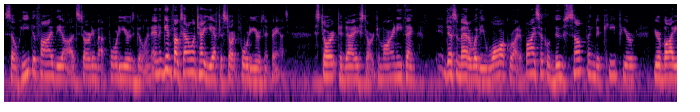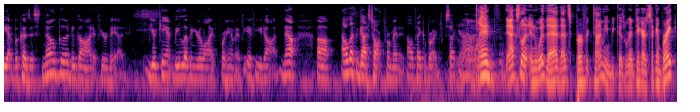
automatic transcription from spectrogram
So he defied the odds starting about 40 years ago. And, and again, folks, I don't want to tell you you have to start 40 years in advance. Start today, start tomorrow, anything. It doesn't matter whether you walk, ride a bicycle, do something to keep your, your body up because it's no good to God if you're dead you can't be living your life for Him if, if you die. Now, uh, I'll let the guys talk for a minute. I'll take a break for a second. Yeah. And excellent. And with that, that's perfect timing because we're going to take our second break.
